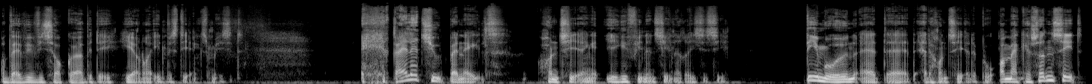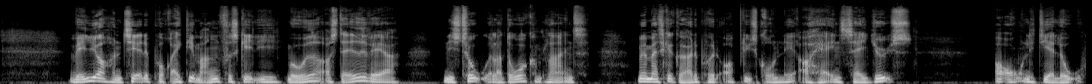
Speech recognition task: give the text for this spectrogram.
Og hvad vil vi så gøre ved det herunder investeringsmæssigt? Relativt banalt håndtering af ikke-finansielle risici det er måden at, at, at håndtere det på. Og man kan sådan set vælge at håndtere det på rigtig mange forskellige måder, og stadig være NIS 2 eller DORA compliance, men man skal gøre det på et oplyst grundlag og have en seriøs og ordentlig dialog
